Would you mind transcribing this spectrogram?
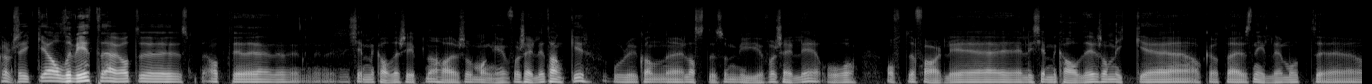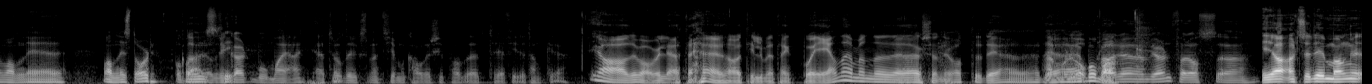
kanskje ikke alle vet, er jo at, eh, at eh, kjemikalieskipene har så mange forskjellige tanker, hvor du kan eh, laste så mye forskjellig, og ofte farlige eh, eller kjemikalier som ikke akkurat er snille mot eh, vanlig, stål. Og Kan der si- Rikard, bomma jeg. Jeg trodde liksom et kjemikalieskip hadde tre-fire tanker. jeg. ja, det var vel et Jeg har til og med tenkt på én, men eh, jeg skjønner jo at det, det Her må du er bomma. oppklare, Bjørn, for oss. Uh. Ja, altså det er mange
